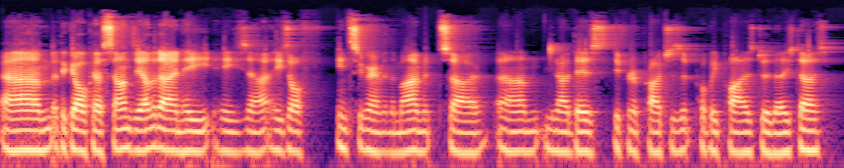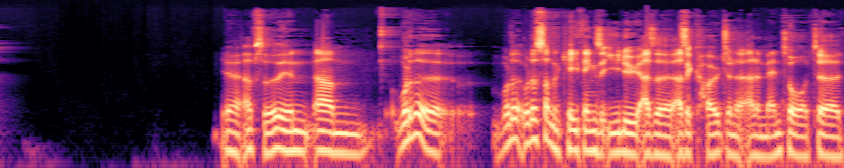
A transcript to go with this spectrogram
um, at the Gold Coast Suns the other day, and he he's uh, he's off Instagram at the moment. So um, you know, there's different approaches that probably players do these days. Yeah, absolutely. And um, what are the what are what are some of the key things that you do as a as a coach and a, and a mentor to,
